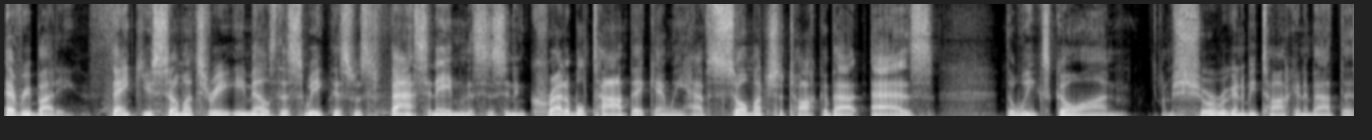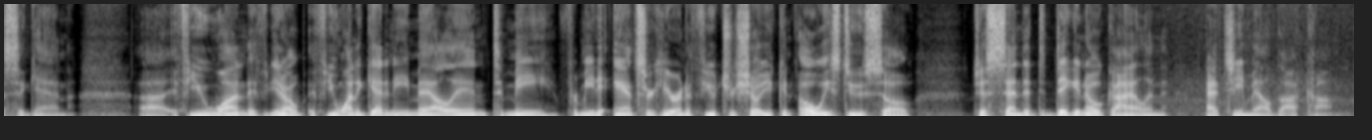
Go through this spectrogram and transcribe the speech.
everybody, thank you so much for your emails this week. This was fascinating. This is an incredible topic, and we have so much to talk about as the weeks go on. I'm sure we're going to be talking about this again. Uh, if you want, if you know, if you want to get an email in to me for me to answer here in a future show, you can always do so. Just send it to digging oak island at gmail.com.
